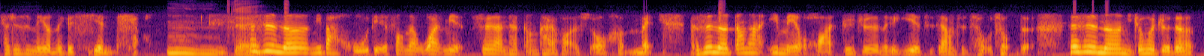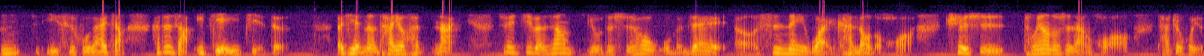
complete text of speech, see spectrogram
它就是没有那个线条。嗯，对。但是呢，你把蝴蝶放在外面，虽然它刚开花的时候很美，可是呢，当它一没有花，就觉得那个叶子这样子丑丑的。但是呢，你就会觉得，嗯，以石斛来讲，它至少一节一节的，而且呢，它又很耐。所以基本上，有的时候我们在呃室内外看到的花，确实同样都是兰花，它就会有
